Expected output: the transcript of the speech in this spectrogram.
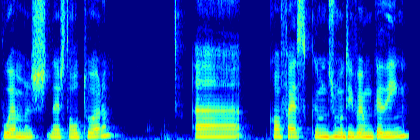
poemas desta autora, uh, confesso que me desmotivei um bocadinho,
